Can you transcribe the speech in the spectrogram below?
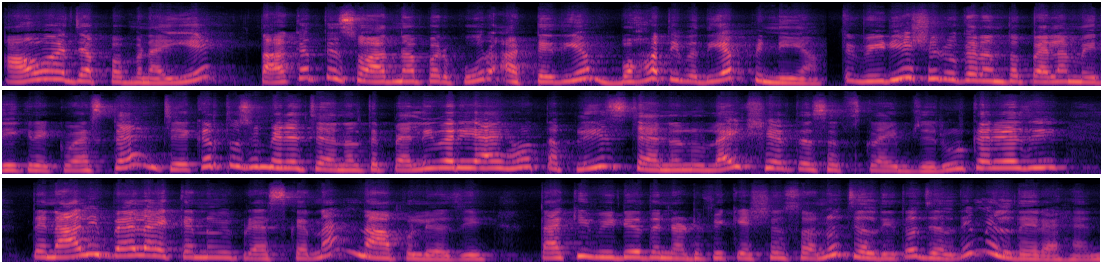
ਆਓ ਅੱਜ ਆਪਾਂ ਬਣਾਈਏ ਤਾਕਤ ਤੇ ਸਵਾਦ ਨਾਲ ਭਰਪੂਰ ਆਟੇ ਦੀਆਂ ਬਹੁਤ ਹੀ ਵਧੀਆ ਪਿੰਨੀਆਂ। ਤੇ ਵੀਡੀਓ ਸ਼ੁਰੂ ਕਰਨ ਤੋਂ ਪਹਿਲਾਂ ਮੇਰੀ ਇੱਕ ਰਿਕੁਐਸਟ ਹੈ, ਜੇਕਰ ਤੁਸੀਂ ਮੇਰੇ ਚੈਨਲ ਤੇ ਪਹਿਲੀ ਵਾਰੀ ਆਏ ਹੋ, ਤਾਂ ਪਲੀਜ਼ ਚੈਨਲ ਨੂੰ ਲਾਈਕ ਸ਼ੇਅਰ ਤੇ ਸਬਸਕ੍ਰਾਈਬ ਜ਼ਰੂਰ ਕਰਿਓ ਜੀ। ਤੇ ਨਾਲ ਹੀ ਬੈਲ ਆਈਕਨ ਨੂੰ ਵੀ ਪ੍ਰੈਸ ਕਰਨਾ ਨਾ ਭੁੱਲਿਓ ਜੀ, ਤਾਂ ਕਿ ਵੀਡੀਓ ਦੇ ਨੋਟੀਫਿਕੇਸ਼ਨ ਤੁਹਾਨੂੰ ਜਲਦੀ ਤੋਂ ਜਲਦੀ ਮਿਲਦੇ ਰਹਿਣ।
